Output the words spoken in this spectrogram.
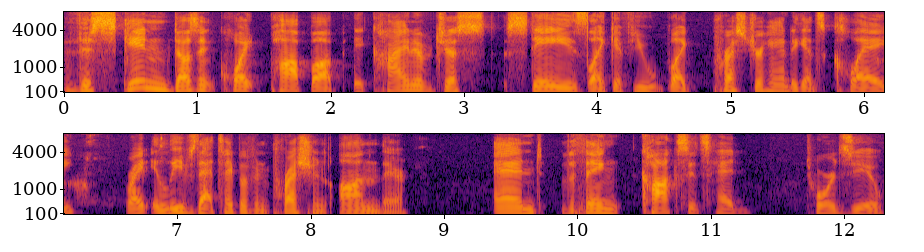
The skin doesn't quite pop up. It kind of just stays like if you like pressed your hand against clay, right? It leaves that type of impression on there. And the thing cocks its head towards you,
